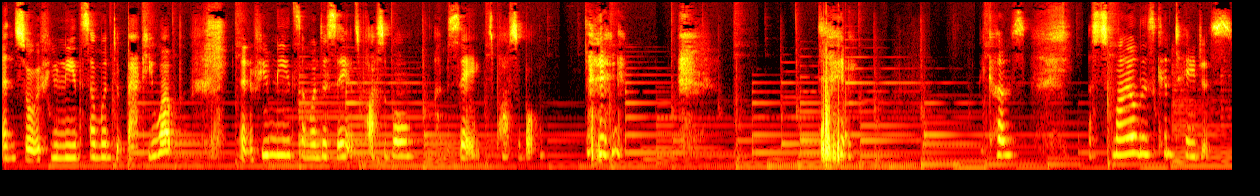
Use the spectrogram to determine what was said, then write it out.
And so, if you need someone to back you up, and if you need someone to say it's possible, I'm saying it's possible. because a smile is contagious.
